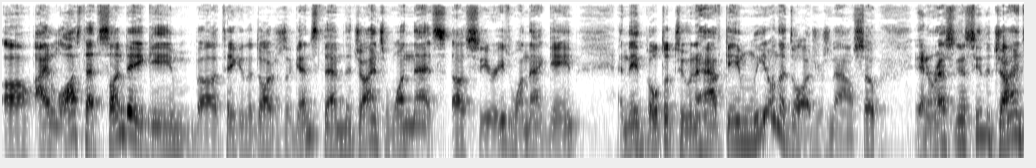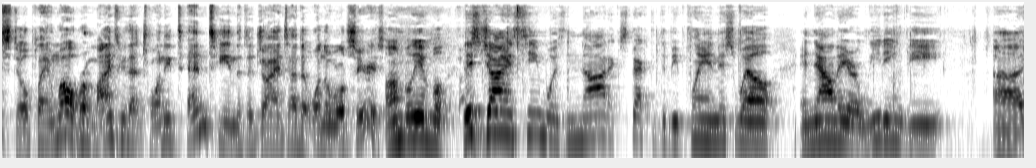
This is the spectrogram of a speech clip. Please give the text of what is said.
Uh, I lost that Sunday game uh, taking the Dodgers against them. The Giants won that uh, series, won that game, and they've built a two and a half game lead on the Dodgers now. So interesting to see the Giants still playing well. Reminds me of that 2010 team that the Giants had that won the World Series. Unbelievable. This Giants team was not expected to be playing this well, and now they are leading the uh,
